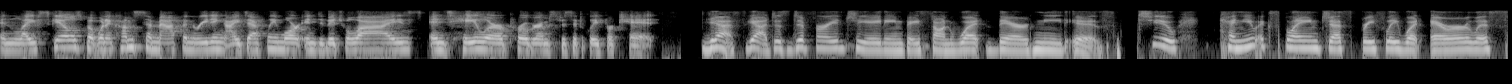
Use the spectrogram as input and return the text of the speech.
and life skills. But when it comes to math and reading, I definitely more individualize and tailor a program specifically for kids. Yes, yeah, just differentiating based on what their need is. Two, can you explain just briefly what errorless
